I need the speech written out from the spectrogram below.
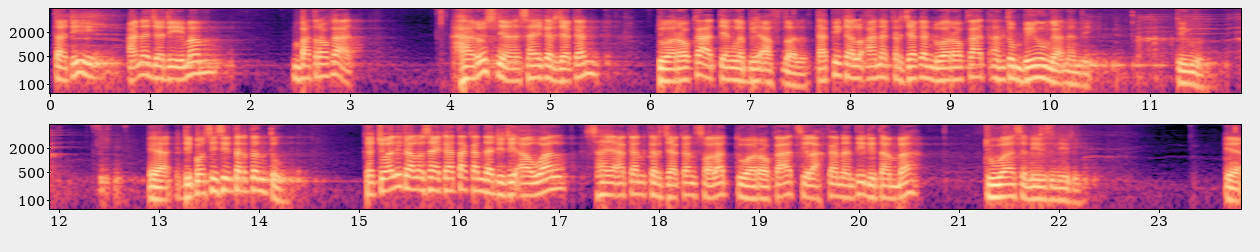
Tadi anak jadi imam empat rakaat. Harusnya saya kerjakan dua rakaat yang lebih afdol. Tapi kalau anak kerjakan dua rakaat, antum bingung nggak nanti? Bingung. Ya, di posisi tertentu. Kecuali kalau saya katakan tadi di awal, saya akan kerjakan sholat dua rakaat, silahkan nanti ditambah dua sendiri-sendiri. Ya,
